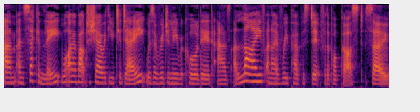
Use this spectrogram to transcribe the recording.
Um, and secondly, what I'm about to share with you today was originally recorded as a live and I've repurposed it for the podcast. So,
